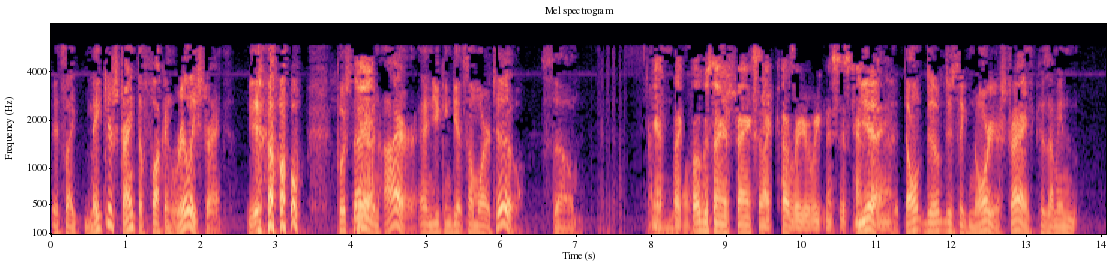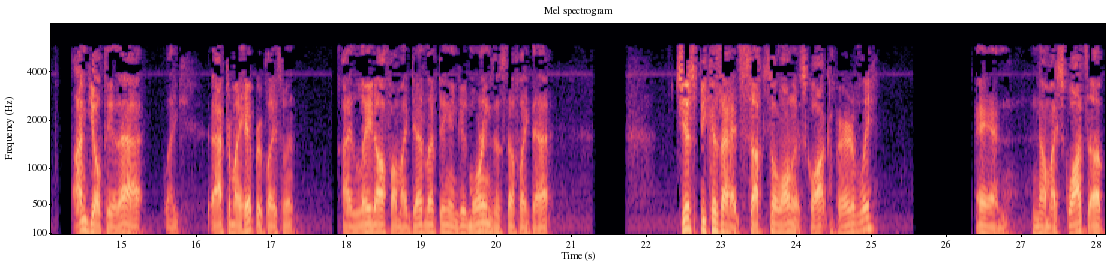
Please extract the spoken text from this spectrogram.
It's like, make your strength a fucking really strength. You know, push that Yeah. even higher and you can get somewhere too. So, I Yeah, mean, like focus on your strengths and like cover your weaknesses kind yeah, of thing. don't do, just ignore your strength because I mean, I'm guilty of that. Like after my hip replacement, I laid off on my deadlifting and good mornings and stuff like that, just because I had sucked so long at squat comparatively, and now my squat's up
